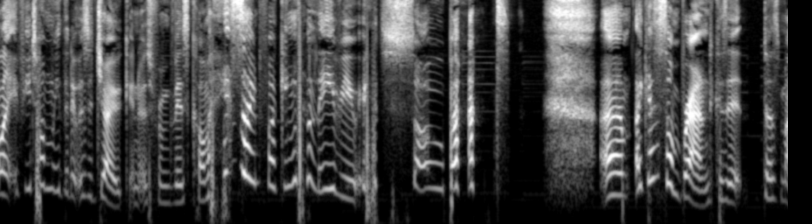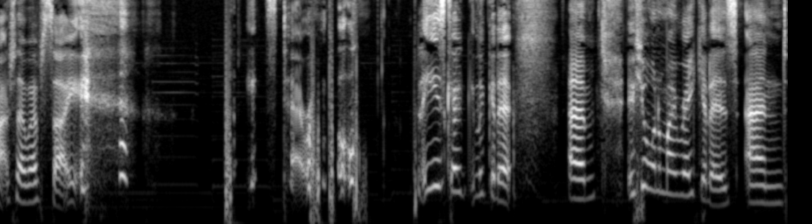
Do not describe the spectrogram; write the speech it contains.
like if you told me that it was a joke and it was from Viz Comics, I'd fucking believe you. It's so bad. Um, I guess it's on brand because it does match their website. it's terrible. Please go look at it. Um, if you're one of my regulars and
